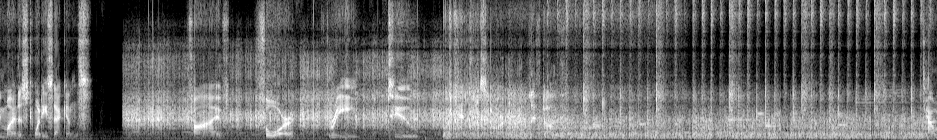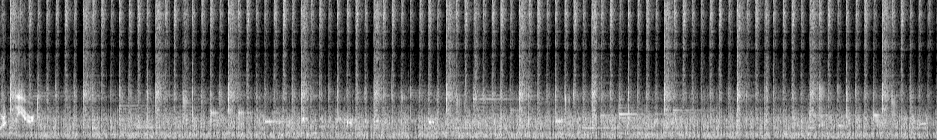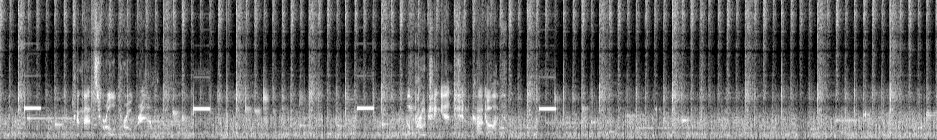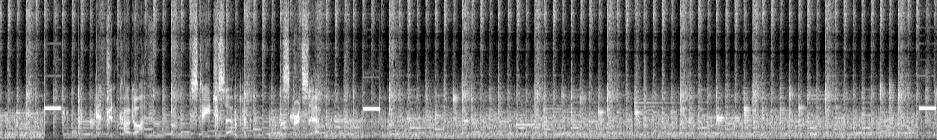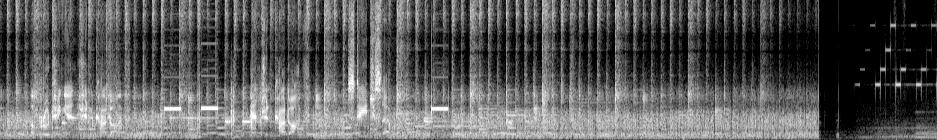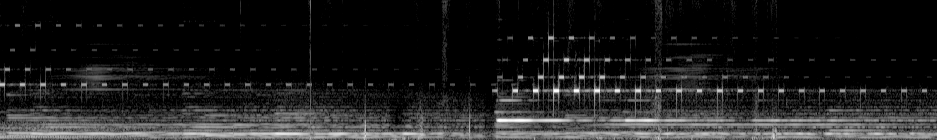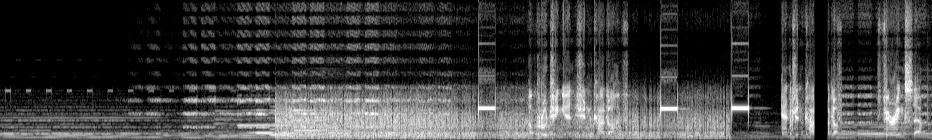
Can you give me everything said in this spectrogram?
Minus 20 seconds. 5, 4, 3, 2, Commence roll program. Approaching engine cutoff. Engine cutoff. Stage set. Start set. Engine cutoff. Fairing SEP.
